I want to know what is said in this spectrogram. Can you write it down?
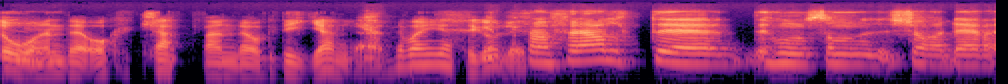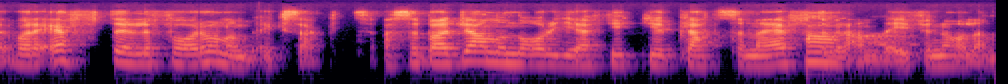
Stående och klappande och diggande. Det var jättegulligt. Framförallt eh, hon som körde, var det efter eller före honom exakt? Azerbajdzjan och Norge fick ju platserna efter Ja. varandra i finalen.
